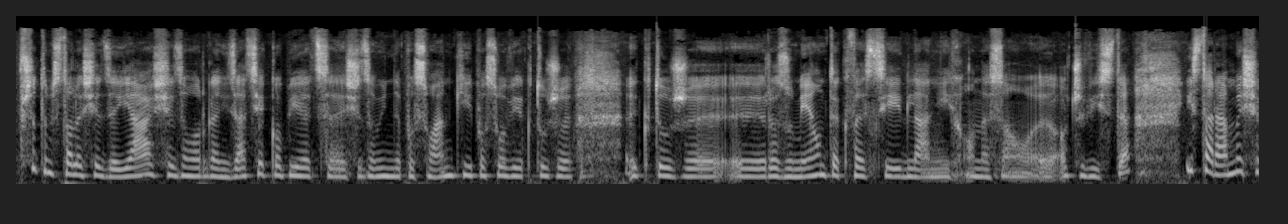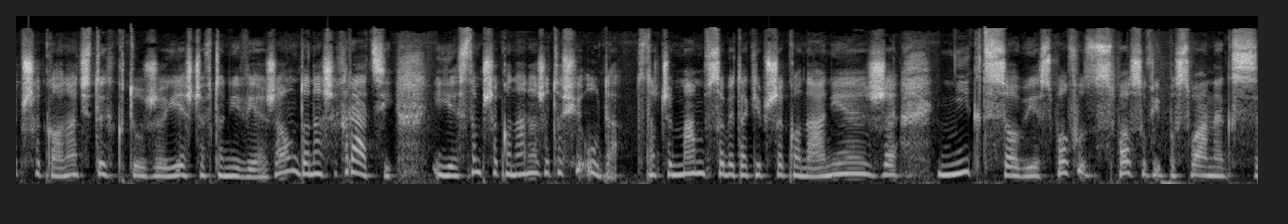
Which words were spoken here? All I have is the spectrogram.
Przy tym stole siedzę ja, siedzą organizacje kobiece, siedzą inne posłanki i posłowie, którzy, którzy y, rozumieją te kwestie i dla nich one są y, oczywiste. I staramy się przekonać tych, którzy jeszcze w to nie wierzą, do naszych racji. I jestem przekonana, że to się uda. To znaczy, mam w sobie takie przekonanie, że nikt sobie z posłów i posłanek z,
